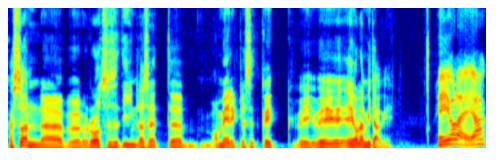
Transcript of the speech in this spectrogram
kas on äh, rootslased, hiinlased, äh, ameeriklased kõik või, või ei ole midagi? ei ole jah,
